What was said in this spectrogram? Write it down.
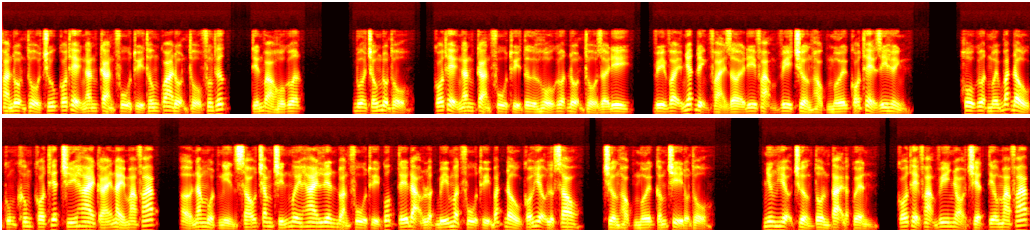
phản độn thổ chú có thể ngăn cản phù thủy thông qua độn thổ phương thức tiến vào hồ gợt. Đua chống độn thổ có thể ngăn cản phù thủy từ hồ gợt độn thổ rời đi vì vậy nhất định phải rời đi phạm vi trường học mới có thể di hình. Hồ gợt mới bắt đầu cũng không có thiết trí hai cái này ma pháp ở năm 1692 liên đoàn phù thủy quốc tế đạo luật bí mật phù thủy bắt đầu có hiệu lực sau trường học mới cấm chỉ độn thổ. Nhưng hiệu trưởng tồn tại đặc quyền có thể phạm vi nhỏ triệt tiêu ma pháp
